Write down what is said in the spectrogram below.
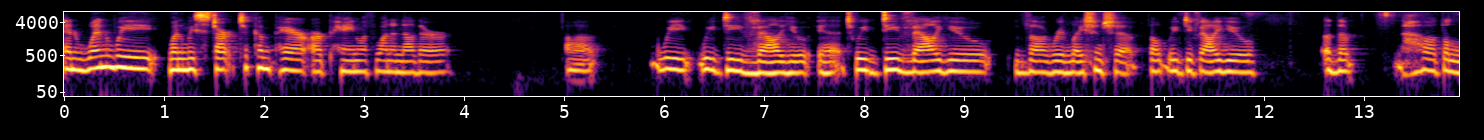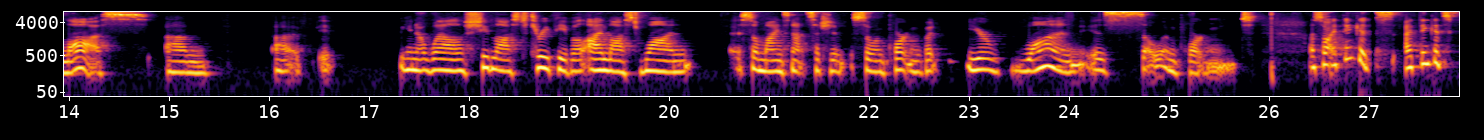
and when we when we start to compare our pain with one another uh, we we devalue it. We devalue the relationship. We devalue the uh, the loss. Um, uh, it, you know well she lost three people i lost one. So mine's not such a so important but your one is so important. So i think it's i think it's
